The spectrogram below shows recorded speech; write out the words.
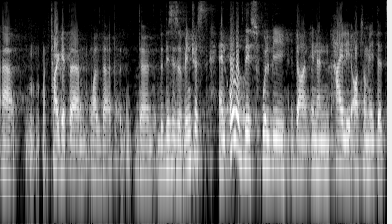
uh, target um, well, the, the, the, the, disease of interest. And all of this will be done in a highly automated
